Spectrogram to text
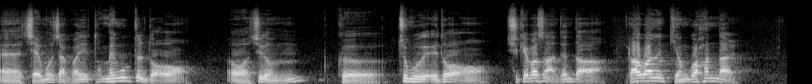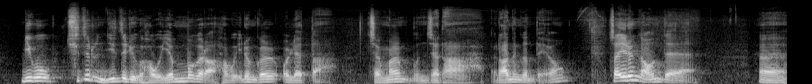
에, 재무장관이 동맹국들도 어, 지금 그 중국의 의도 쉽게 봐서는 안 된다라고 하는 경고한 날 미국 쥐들은 니들이고 하고 엿먹어라 하고 이런 걸 올렸다. 정말 문제다라는 건데요. 자 이런 가운데 에,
